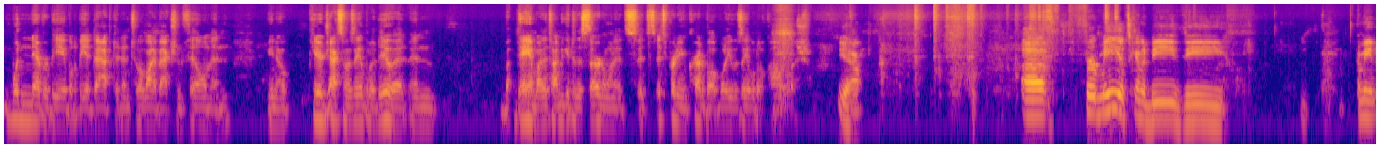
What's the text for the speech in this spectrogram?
would never be able to be adapted into a live action film and you know Peter Jackson was able to do it and but damn by the time you get to this third one it's it's it's pretty incredible what he was able to accomplish Yeah. Uh, for me, it's going to be the. I mean,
